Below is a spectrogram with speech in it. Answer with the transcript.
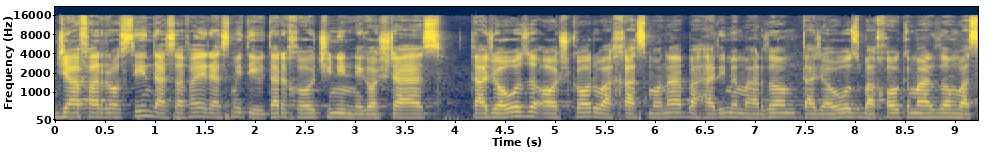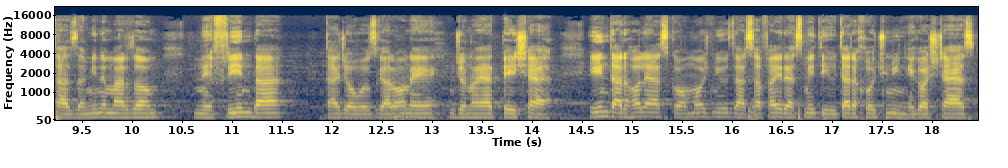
جعفر راستین در صفحه رسمی تیوتر خود چنین نگاشته است تجاوز آشکار و خسمانه به حریم مردم تجاوز به خاک مردم و سرزمین مردم نفرین به تجاوزگران جنایت پیشه. این در حال است که آماج نیوز در صفحه رسمی تیویتر خود چنین نگاشته است.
